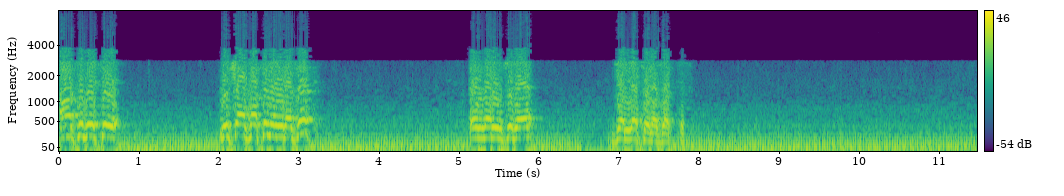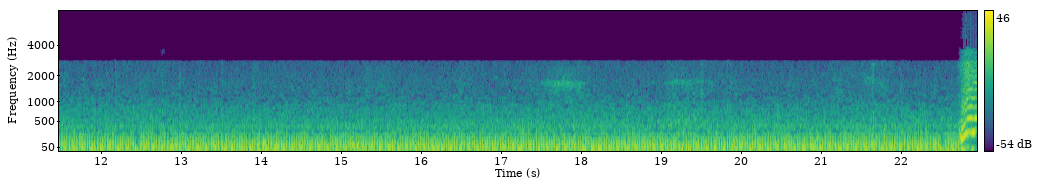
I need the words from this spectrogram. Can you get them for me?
akıbeti mükafatı ne olacak? Onlarınki de cennet olacaktır. Yine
